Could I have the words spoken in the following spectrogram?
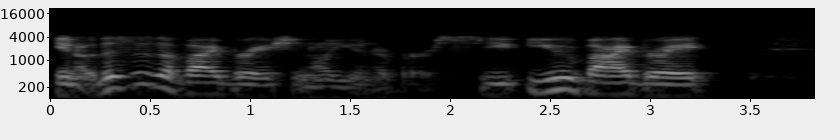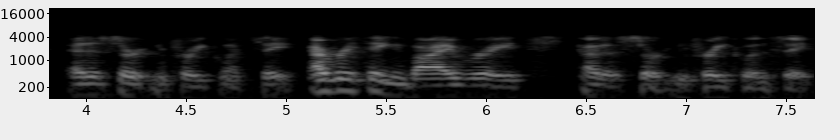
you know, this is a vibrational universe. You, you vibrate at a certain frequency. Everything vibrates at a certain frequency.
